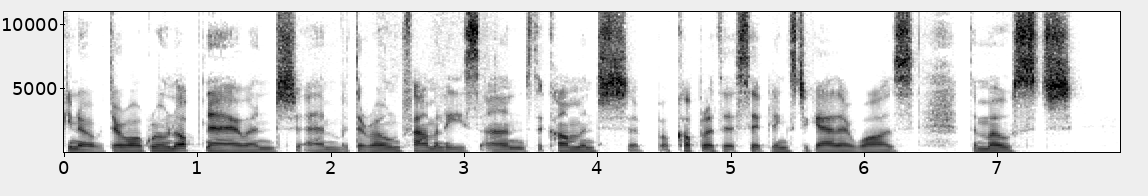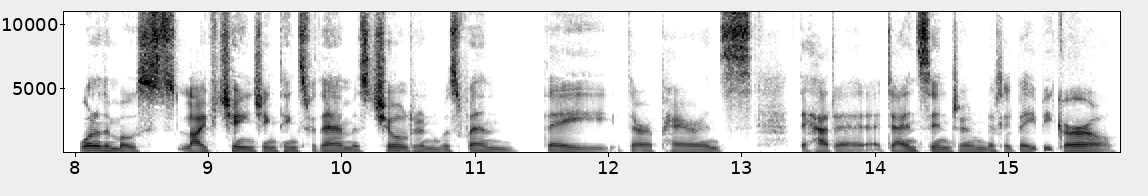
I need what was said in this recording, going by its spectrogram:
you know, they're all grown up now and um, with their own families. And the comment, a couple of the siblings together, was the most one of the most life changing things for them as children was when they their parents they had a, a Down syndrome little baby girl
